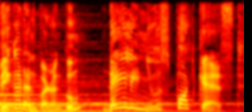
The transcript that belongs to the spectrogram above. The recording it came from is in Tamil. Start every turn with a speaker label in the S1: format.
S1: விகடன் வழங்கும் டெய்லி நியூஸ் பாட்காஸ்ட்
